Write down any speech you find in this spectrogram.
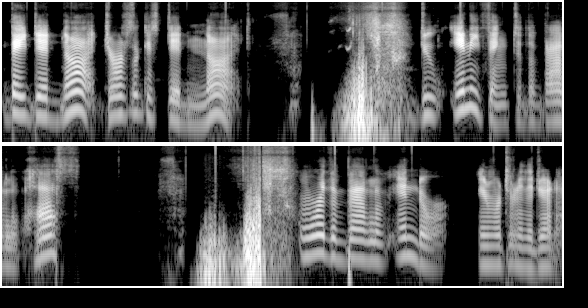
they did not, George Lucas did not do anything to the Battle of Hoth or the Battle of Endor in Return of the Jedi,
